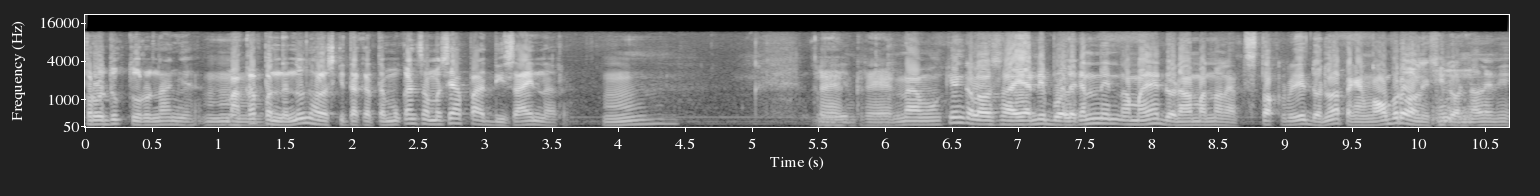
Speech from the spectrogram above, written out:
produk turunannya. Maka penenun harus kita ketemukan sama siapa? Desainer. Hmm. Keren, keren. Nah, mungkin kalau saya nih boleh kan ini namanya Donald Manolet Stock. Jadi Donald pengen ngobrol nih si Donald ini.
